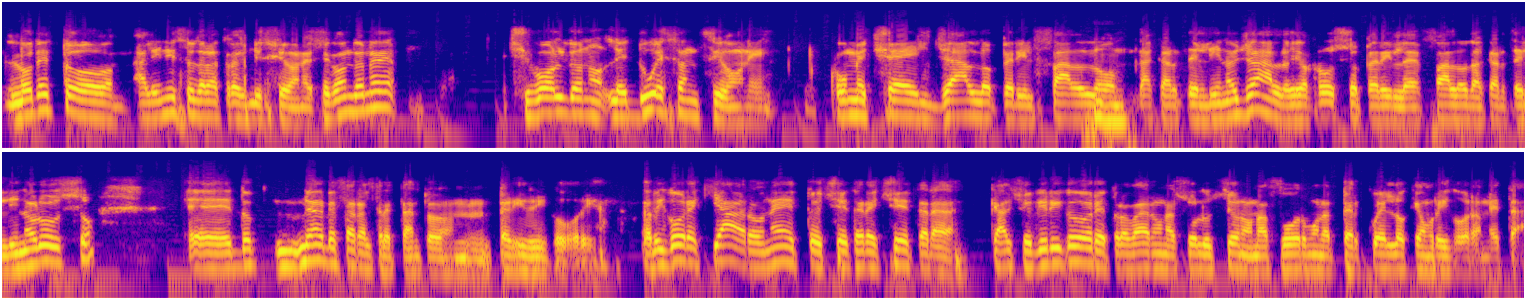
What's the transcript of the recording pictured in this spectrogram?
L'ho detto all'inizio della trasmissione, secondo me ci vogliono le due sanzioni come c'è il giallo per il fallo mm. da cartellino giallo, il rosso per il fallo da cartellino rosso, eh, do- bisognerebbe fare altrettanto mh, mm, per i rigori. Rigore chiaro, netto, eccetera, eccetera, calcio di rigore trovare una soluzione, una formula per quello che è un rigore a metà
